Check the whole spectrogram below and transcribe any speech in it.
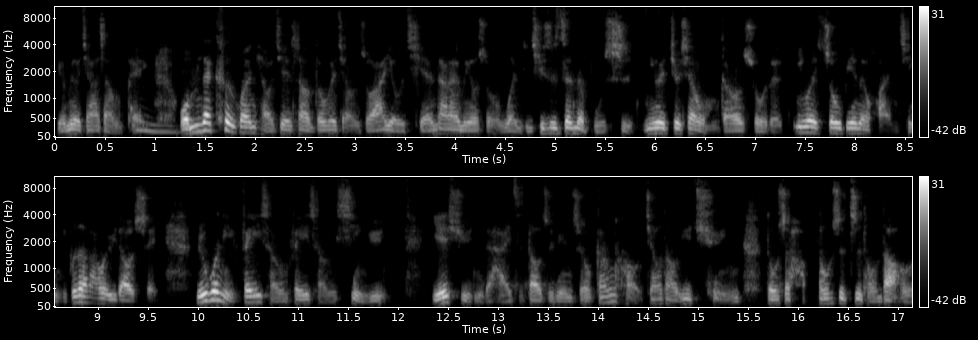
有没有家长陪？我们在客观条件上都会讲说啊，有钱大概没有什么问题，其实真的不是，因为就像我们刚刚说的，因为周边的环境，你不知道他会遇到谁。如果你非常非常幸运。也许你的孩子到这边之后，刚好交到一群都是好、都是志同道合，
